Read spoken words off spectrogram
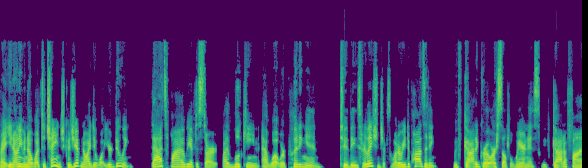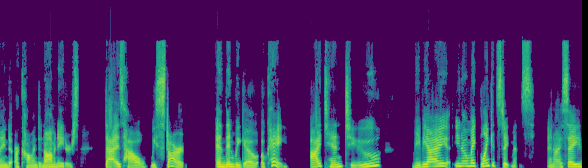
Right? You don't even know what to change because you have no idea what you're doing. That's why we have to start by looking at what we're putting in to these relationships. What are we depositing? We've got to grow our self awareness. We've got to find our common denominators. That is how we start. And then we go, okay, I tend to maybe I, you know, make blanket statements and I say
